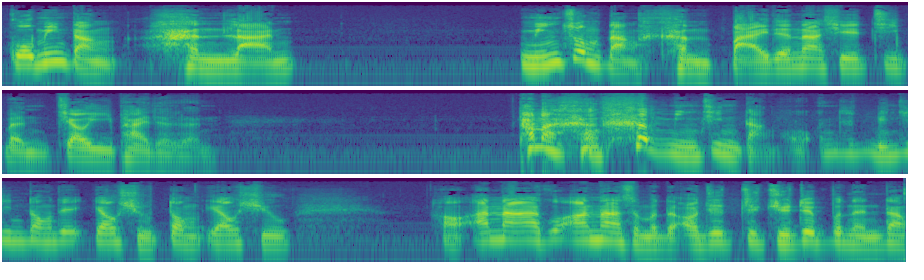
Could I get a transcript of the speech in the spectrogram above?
国民党很蓝。民众党很白的那些基本教义派的人，他们很恨民进党。民进党这要求动要求，好安娜阿姑安娜什么的哦，就就绝对不能让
